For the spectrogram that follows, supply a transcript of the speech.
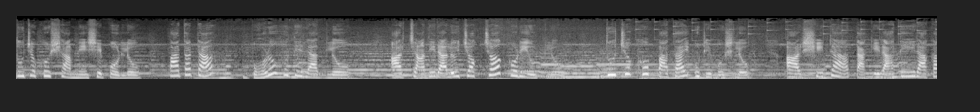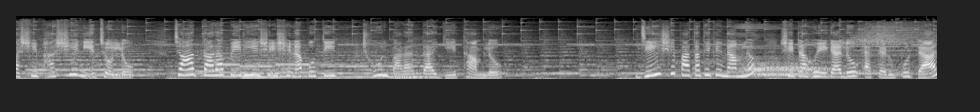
দু চোখর সামনে এসে পড়ল। পাতাটা বড় হতে লাগল আর চাঁদের আলোয় চকচক করে উঠল। দু চোখো পাতায় উঠে বসল আর সেটা তাকে রাতের আকাশে ভাসিয়ে নিয়ে চলল। চাঁদ তারা পেরিয়ে সেই সেনাপতির ঝোল বারান্দায় গিয়ে থামলো। যেই সে পাতা থেকে নামলো, সেটা হয়ে গেল একটা রূপোর ডাল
